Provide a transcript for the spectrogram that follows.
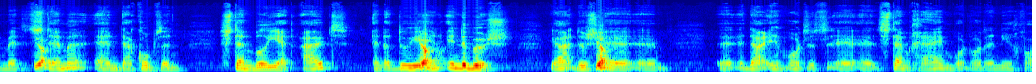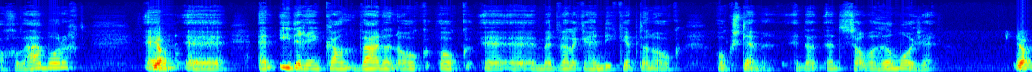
met het Ja. stemmen. En daar komt een stembiljet uit en dat doe je Ja. in, in de bus. Ja, dus Ja. Eh, eh, eh, daar wordt het eh, het stemgeheim wordt, wordt in ieder geval gewaarborgd. En, Ja. eh, en iedereen kan waar dan ook, ook eh, eh, met welke handicap dan ook, ook stemmen. En dat, dat zou wel heel mooi zijn. ja.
